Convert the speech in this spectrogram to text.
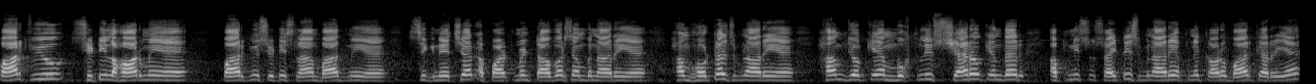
पार्क व्यू सिटी लाहौर में है। पार्क व्यू सिटी इस्लामाबाद में है सिग्नेचर अपार्टमेंट टावर्स हम बना रहे हैं, हम होटल्स बना रहे हैं, हम जो कि हम मुख्तलिफ़ शहरों के अंदर अपनी सोसाइटीज़ बना रहे हैं, अपने कारोबार कर रहे हैं।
